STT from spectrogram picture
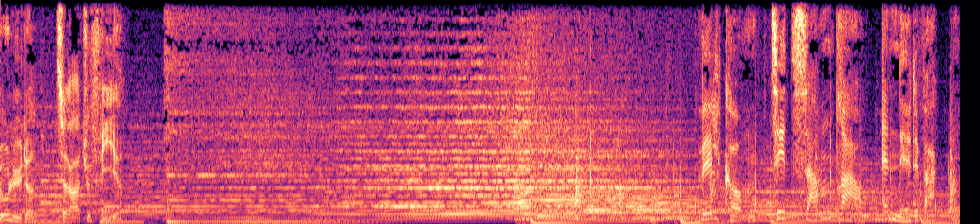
Du lytter til Radio 4. Velkommen til et sammendrag af Nettevagten.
